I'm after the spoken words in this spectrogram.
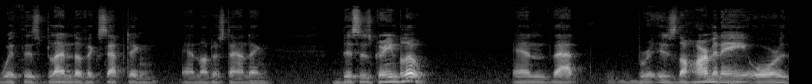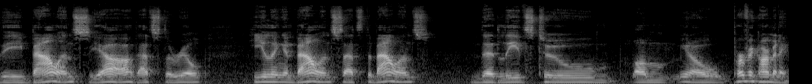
with this blend of accepting and understanding. This is green blue. And that is the harmony or the balance. Yeah, that's the real healing and balance. That's the balance that leads to, um, you know, perfect harmony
